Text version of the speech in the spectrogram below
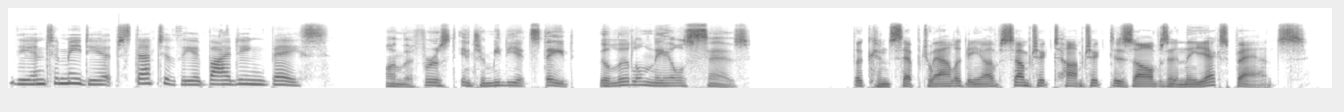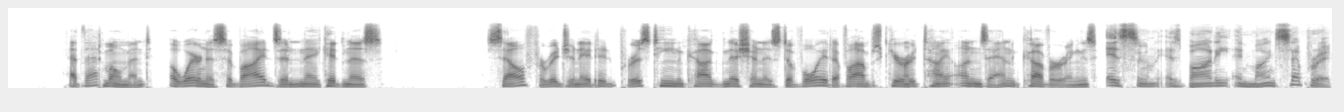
the intermediate state of the abiding base. On the first intermediate state, the little nails says, The conceptuality of subject object dissolves in the expanse. At that moment, awareness abides in nakedness. Self originated pristine cognition is devoid of obscurations and coverings. As soon as body and mind separate,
